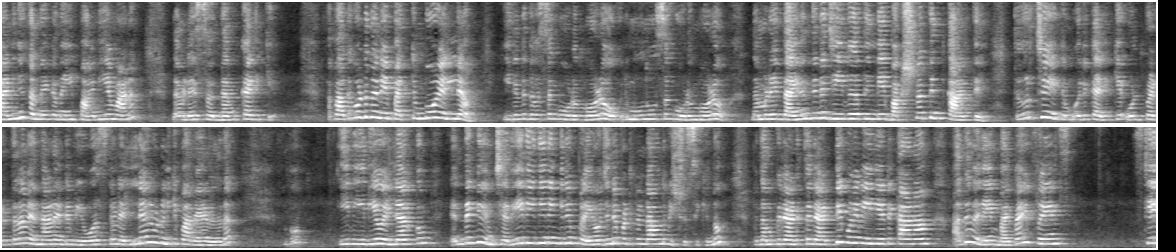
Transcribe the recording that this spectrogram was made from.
കനിഞ്ഞു തന്നേക്കുന്ന ഈ പാനീയമാണ് നമ്മുടെ സ്വന്തം കരിക്ക്. അപ്പം അതുകൊണ്ട് തന്നെ പറ്റുമ്പോഴെല്ലാം ഈ രണ്ട് ദിവസം കൂടുമ്പോഴോ ഒരു മൂന്ന് ദിവസം കൂടുമ്പോഴോ നമ്മുടെ ദൈനംദിന ജീവിതത്തിന്റെ ഭക്ഷണത്തിൻ കാര്യത്തിൽ തീർച്ചയായിട്ടും ഒരു കരിക്ക് ഉൾപ്പെടുത്തണം എന്നാണ് എന്റെ വ്യൂവേഴ്സിനോട് എല്ലാവരോടും എനിക്ക് പറയാനുള്ളത്. അപ്പോൾ ഈ വീഡിയോ എല്ലാവർക്കും എന്തെങ്കിലും ചെറിയ രീതിയിലെങ്കിലും പ്രയോജനപ്പെട്ടിട്ടുണ്ടാവുമെന്ന് വിശ്വസിക്കുന്നു. അപ്പം നമുക്കൊരു അടുത്തൊരു അടിപൊളി വീഡിയോ ആയിട്ട് കാണാം. അതുവരെയും bye bye friends. Stay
